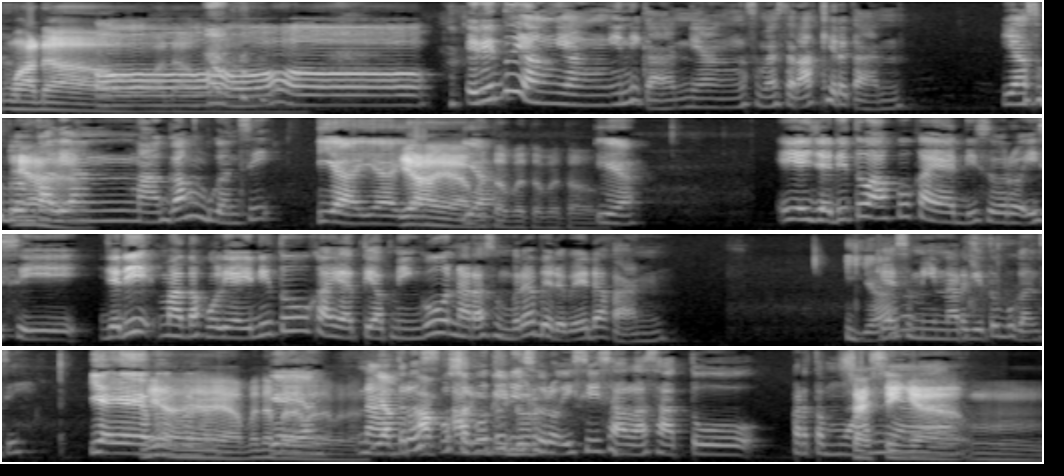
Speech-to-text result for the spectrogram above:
wadaw wadaw ini tuh yang yang ini kan, yang semester akhir kan. Yang sebelum Iya. kalian magang bukan sih? iya iya iya iya iya betul betul betul iya Iya, jadi tuh aku kayak disuruh isi. Jadi mata kuliah ini tuh kayak tiap minggu narasumbernya beda-beda kan. iya Kayak seminar gitu bukan sih? iya iya Iya, benar iya, iya, benar, Iya, benar, yang- benar, benar. Nah, yang terus aku aku, tuh tidur. disuruh isi salah satu pertemuannya. sesinya hmm.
